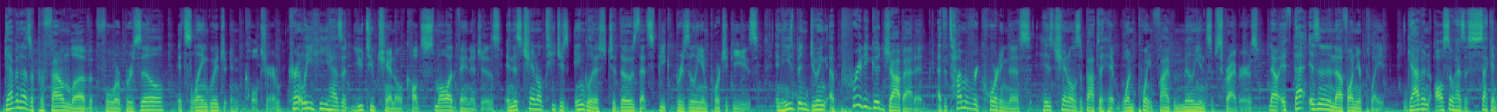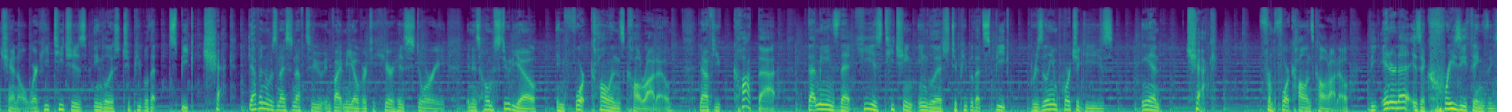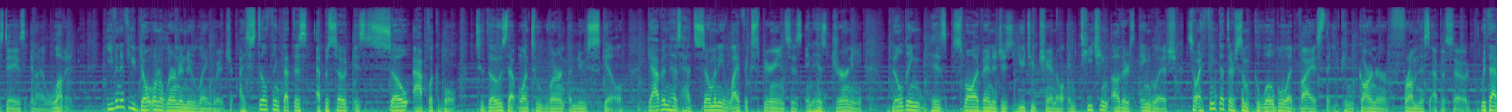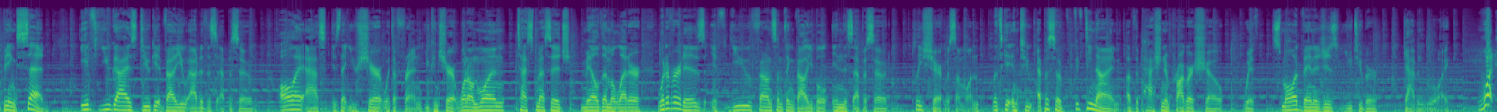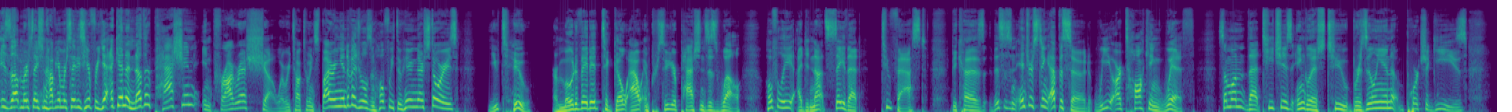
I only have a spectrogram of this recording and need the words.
Gavin has a profound love for Brazil, its language, and culture. Currently, he has a YouTube channel called Small Advantages, and this channel teaches English to those that speak Brazilian Portuguese. And he's been doing a pretty good job at it. At the time of recording this, his channel is about to hit 1.5 million subscribers. Now, if that isn't enough on your plate, Gavin also has a second channel where he teaches English to people that speak Czech. Gavin was nice enough to invite me over to hear his story in his home studio in Fort Collins, Colorado. Now, if you caught that, that means that he is teaching English to people that speak Brazilian Portuguese and Czech from Fort Collins, Colorado. The internet is a crazy thing these days, and I love it. Even if you don't want to learn a new language, I still think that this episode is so applicable to those that want to learn a new skill. Gavin has had so many life experiences in his journey building his Small Advantages YouTube channel and teaching others English. So I think that there's some global advice that you can garner from this episode. With that being said, if you guys do get value out of this episode, all I ask is that you share it with a friend. You can share it one on one, text message, mail them a letter, whatever it is. If you found something valuable in this episode, please share it with someone. Let's get into episode 59 of the Passion in Progress show with Small Advantages YouTuber Gavin Roy. What is up, Merce Nation? Javier Mercedes here for yet again another Passion in Progress show where we talk to inspiring individuals and hopefully through hearing their stories, you too are motivated to go out and pursue your passions as well. Hopefully, I did not say that too fast because this is an interesting episode. We are talking with someone that teaches English to Brazilian Portuguese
